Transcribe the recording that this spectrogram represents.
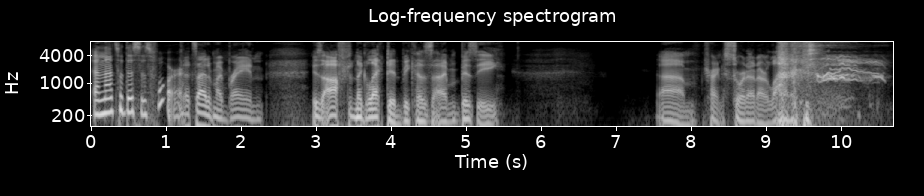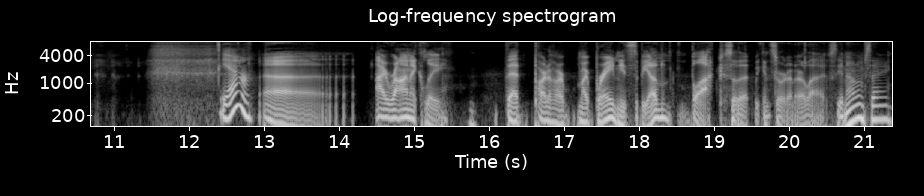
And that's what this is for. That side of my brain is often neglected because I'm busy, um, trying to sort out our lives. Yeah. uh, ironically, that part of our my brain needs to be unblocked so that we can sort out our lives. You know what I'm saying?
